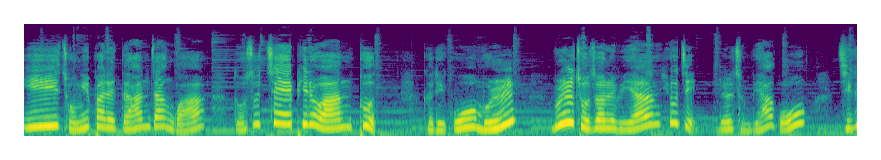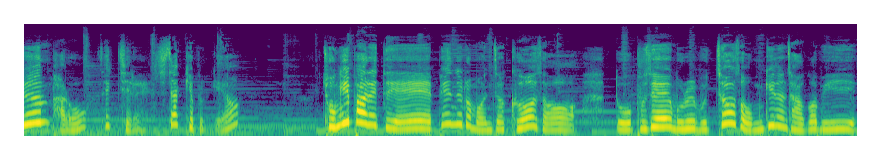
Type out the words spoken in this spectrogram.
이 종이 팔레트 한 장과 또 수채에 필요한 붓, 그리고 물, 물 조절을 위한 휴지를 준비하고 지금 바로 색칠을 시작해 볼게요. 종이 팔레트에 펜으로 먼저 그어서 또 붓에 물을 묻혀서 옮기는 작업이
